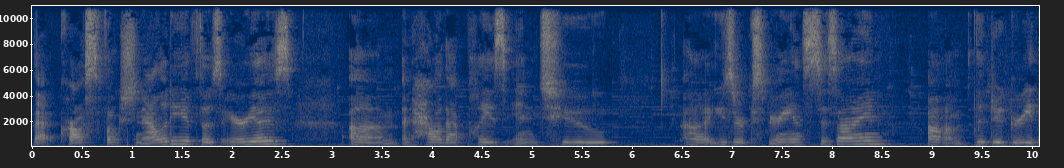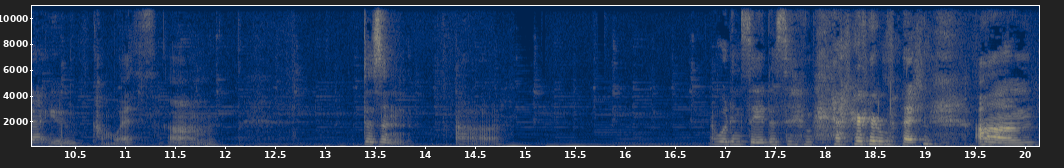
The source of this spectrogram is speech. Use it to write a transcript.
that cross functionality of those areas um, and how that plays into uh, user experience design, um, the degree that you come with um, doesn't. Uh, I wouldn't say it doesn't matter, but um,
